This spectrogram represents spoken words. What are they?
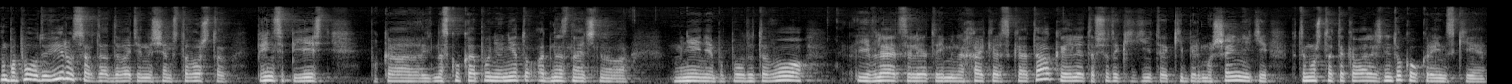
Ну, по поводу вирусов, да, давайте начнем с того, что, в принципе, есть пока, насколько я понял, нет однозначного мнения по поводу того, является ли это именно хакерская атака или это все-таки какие-то кибермошенники, потому что атаковали же не только украинские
